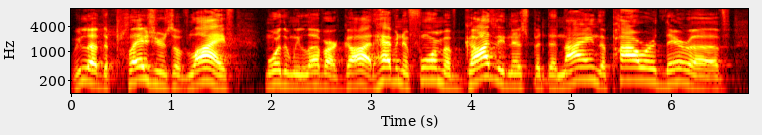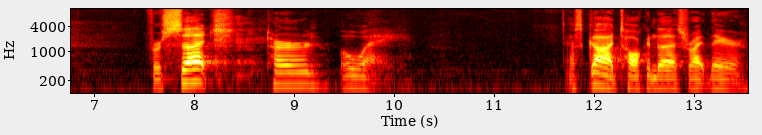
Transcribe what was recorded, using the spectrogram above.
We love the pleasures of life more than we love our God, having a form of godliness but denying the power thereof. For such turn away. That's God talking to us right there.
